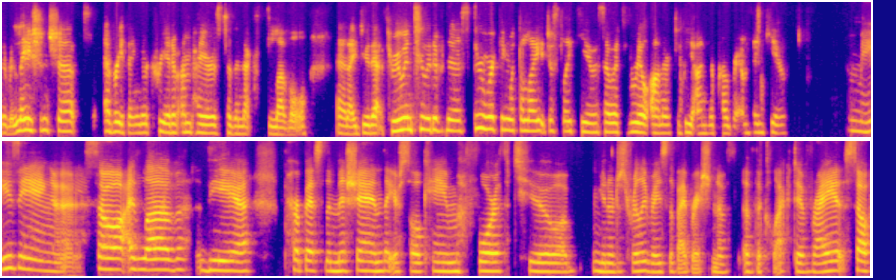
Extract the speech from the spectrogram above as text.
the relationships, everything, their creative empires to the next level. And I do that through intuitiveness, through working with the light, just like you. So it's a real honor to be on your program. Thank you. Amazing. So I love the purpose, the mission that your soul came forth to you know just really raise the vibration of of the collective right? So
